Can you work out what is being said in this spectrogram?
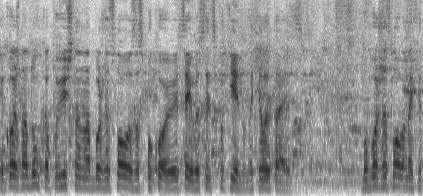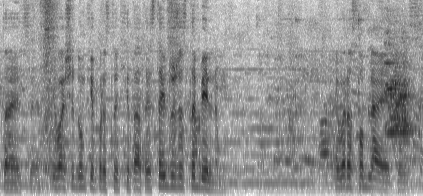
І кожна думка повішена на Боже Слово заспокоюється і висить спокійно, не хилитається. Бо Боже Слово не хитається, і ваші думки перестають хитати, і стають дуже стабільними. І ви розслабляєтесь.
